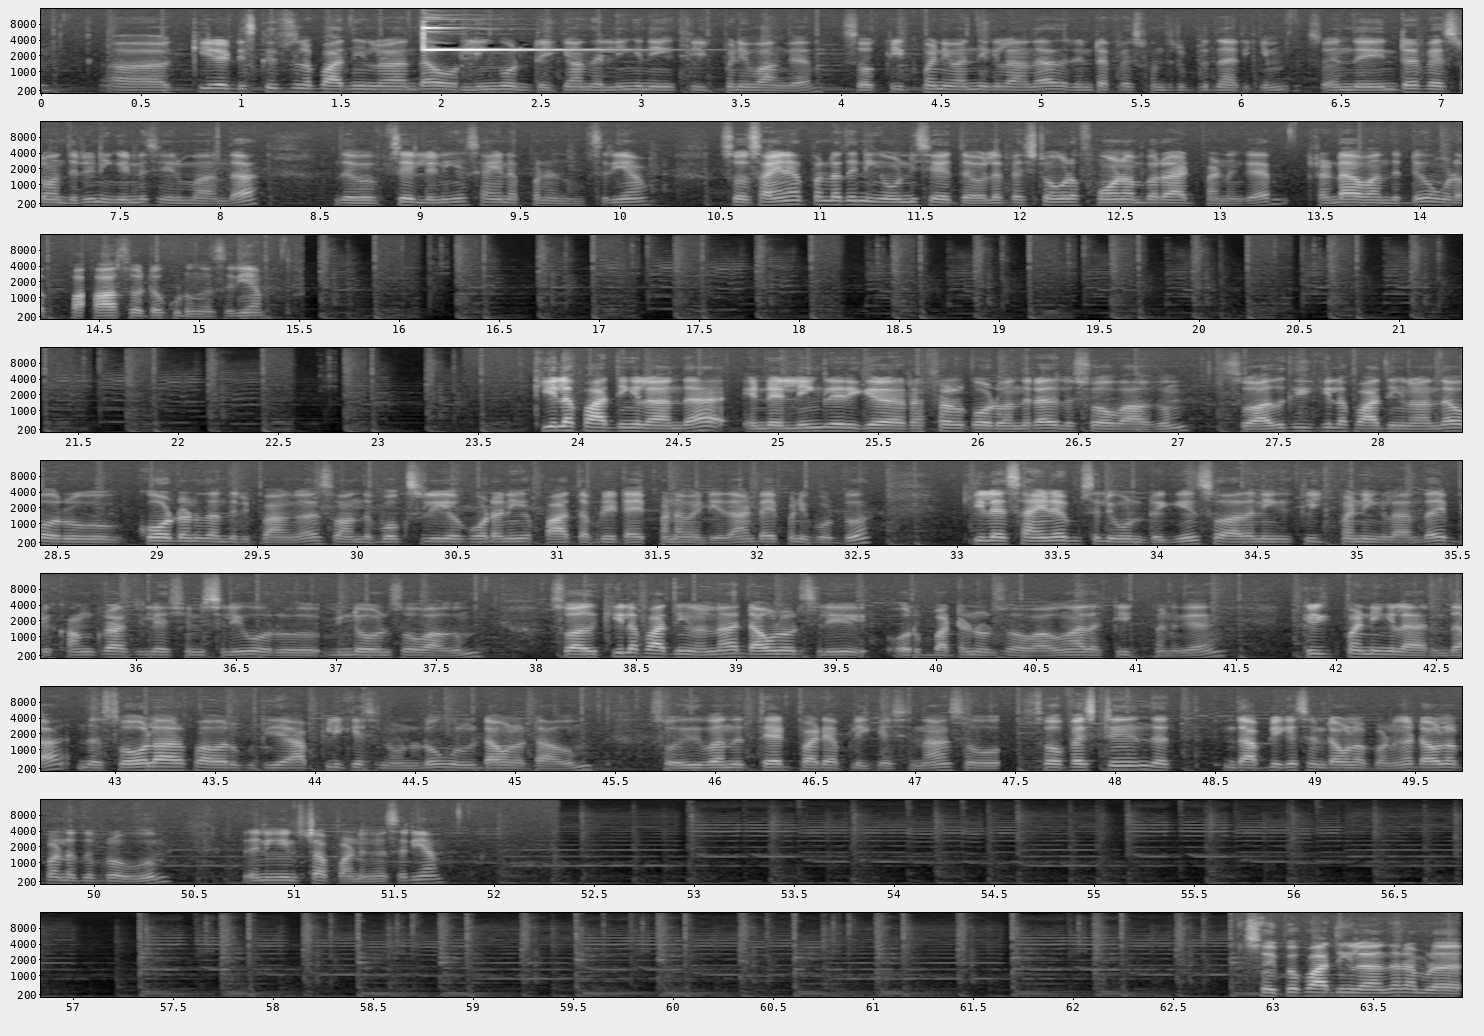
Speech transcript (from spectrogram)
கீழே டிஸ்கிரிப்ஷனில் பார்த்தீங்களா இருந்தால் ஒரு லிங்க் ஒன்று இருக்கும். அந்த லிங்க் நீங்கள் கிளிக் பண்ணி வாங்க. ஸோ கிளிக் பண்ணி வந்தீங்களா இருந்தால் அது இன்டர்ஃபேஸ் வந்துட்டு இப்படி தான் இருக்கும். ஸோ இந்த இன்டர்ஃபேஸில் வந்துட்டு நீங்கள் என்ன செய்யணுமா இருந்தால் இந்த வெப்சைட்டில் நீங்கள் சைன் அப் பண்ணணும். சரியா? ஸோ சைன் அப் பண்ணுறது நீங்கள் ஒன்றும் செய்ய தேவையில்ல. ஃபஸ்ட்டு உங்களோட ஃபோன் நம்பர் ஆட் பண்ணுங்கள் ரெண்டாவது வந்துட்டு உங்களோட பாஸ்வேர்டை கொடுங்க. சரியா? கீழே பார்த்தீங்களா இருந்தால் என் லிங்கில் இருக்கிற ரெஃபரல் கோடு வந்துட்டு அதில் ஷோ ஆகும். ஸோ அதுக்கு கீழே பார்த்தீங்களா இருந்தால் ஒரு கோட் ஒன்று தந்திருப்பாங்க. ஸோ அந்த பாக்ஸ்லேயே கோடை நீங்கள் பார்த்து அப்படியே டைப் பண்ண வேண்டியதான் டைப் பண்ணி போட்டு கீழே சைன் சொல்லி ஒன்று இருக்கு. ஸோ அதை நீங்கள் கிளிக் பண்ணிங்களா இருந்தால் இப்படி கங்க்ராச்சுலேஷன் சொல்லி ஒரு விண்டோ ஒன்று ஷோ ஆகும். ஸோ அது கீழே பார்த்தீங்கன்னா டவுன்லோட் சொல்லி ஒரு பட்டன் ஒரு ஷோ ஆகும். அதை கிளிக் பண்ணுங்கள் கிளிக் பண்ணிங்களா இருந்தால் இந்த சோலார் பவருக்குரிய அப்ளிகேஷன் ஒன்று உங்களுக்கு டவுன்லோட் ஆகும். ஸோ இது வந்து தேர்ட் பார்ட்டி அப்ளிகேஷன் தான். ஸோ ஸோ ஃபஸ்ட்டு இந்த இந்த அப்ளிகேஷன் டவுன்லோட் பண்ணுங்கள் டவுன்லோட் பண்ணது பிறகு இதை நீங்கள் இன்ஸ்டால் பண்ணுங்கள் சரியா? ஸோ இப்போ பார்த்தீங்களா வந்து நம்மளோட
